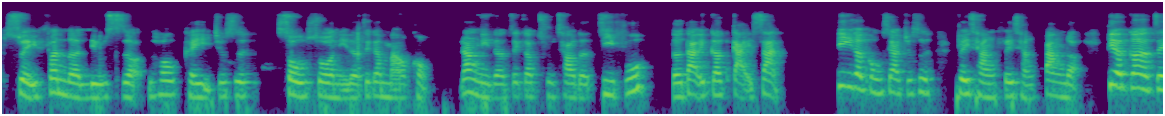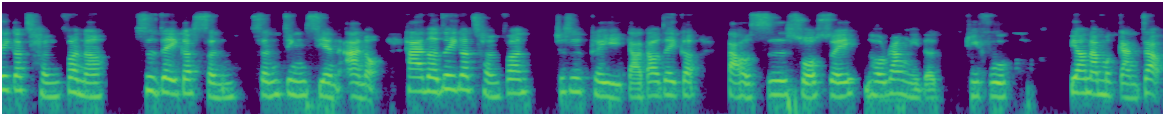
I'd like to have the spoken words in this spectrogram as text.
水分的流失哦，然后可以就是收缩你的这个毛孔，让你的这个粗糙的肌肤得到一个改善。第一个功效就是非常非常棒的。第二个这个成分呢是这个神神经酰胺哦，它的这个成分就是可以达到这个保湿锁水，然后让你的皮肤不要那么干燥。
